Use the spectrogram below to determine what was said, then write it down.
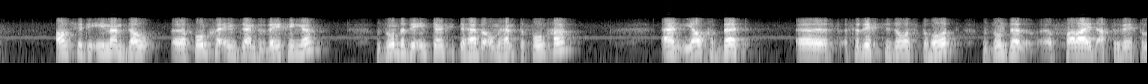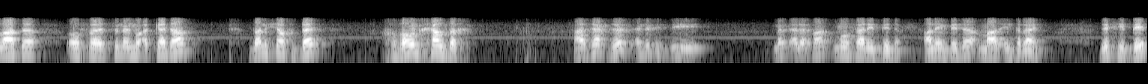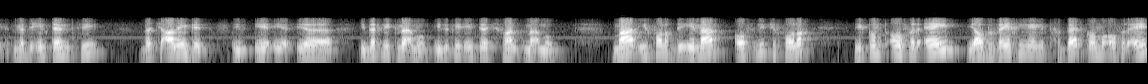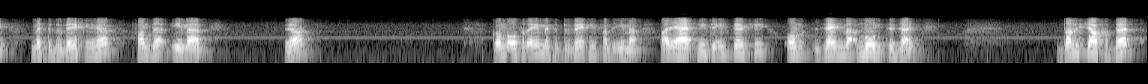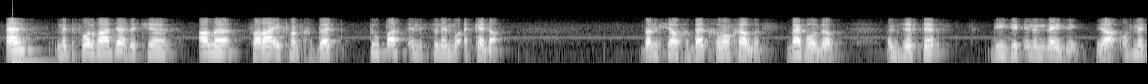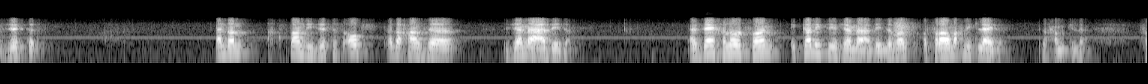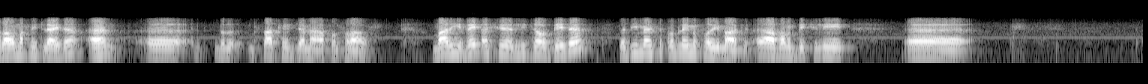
als je de imam zou uh, volgen in zijn bewegingen. Zonder de intentie te hebben om hem te volgen. en jouw gebed uh, verricht je zoals het hoort, zonder uh, faraid achterwege te laten of uh, sunnah mu'akkada, dan is jouw gebed gewoon geldig. Hij zegt dus, en dit is die met van munfarid bidden. Alleen bidden, maar in de rij. Dus je bidt met de intentie dat je alleen bidt. Je, je, je, je bent niet ma'moom. Je doet niet intentie van ma'moom. Maar je volgt de imam, of niet je volgt. Je komt overeen, jouw bewegingen in het gebed komen overeen met de bewegingen van de imam. Ja? Komen overeen met de beweging van de imam. Maar je hebt niet de intentie om zijn ma'moom te zijn. Dan is jouw gebed en met de voorwaarde dat je alle fara'id van het gebed toepast in de sunan mu'akkada. Dan is jouw gebed gewoon geldig. Bijvoorbeeld, een zuster die zit in een lezing. Ja, of met zusters. En dan staan die zusters op en dan gaan ze jama'a bidden. En zij gelooft van, ik kan niet in jama'a bidden, want een vrouw mag niet lijden. Alhamdulillah. Vrouwen mag niet lijden en uh, er bestaat geen jama'a voor vrouwen. Maar je weet als je niet zou bidden, dat die mensen problemen voor je maken. Ja, waarom bid je niet? Uh,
